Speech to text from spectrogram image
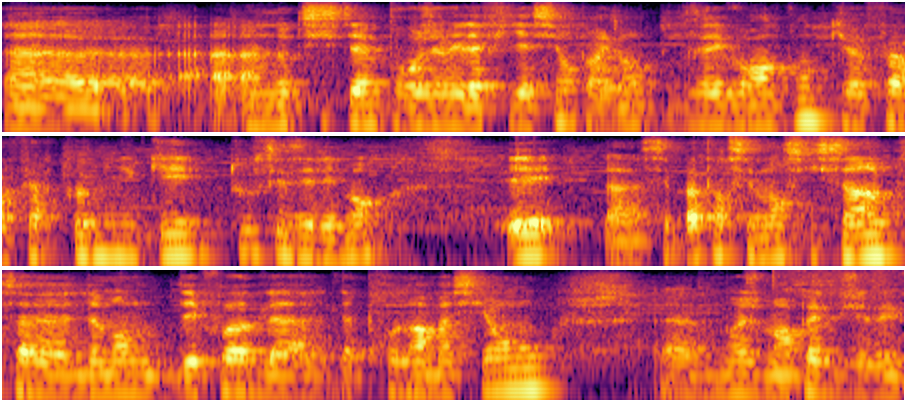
un autre système pour gérer l'affiliation par exemple, vous allez vous rendre compte qu'il va falloir faire communiquer tous ces éléments et euh, c'est pas forcément si simple, ça demande des fois de la, programmation. Euh, moi je me rappelle que j'avais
